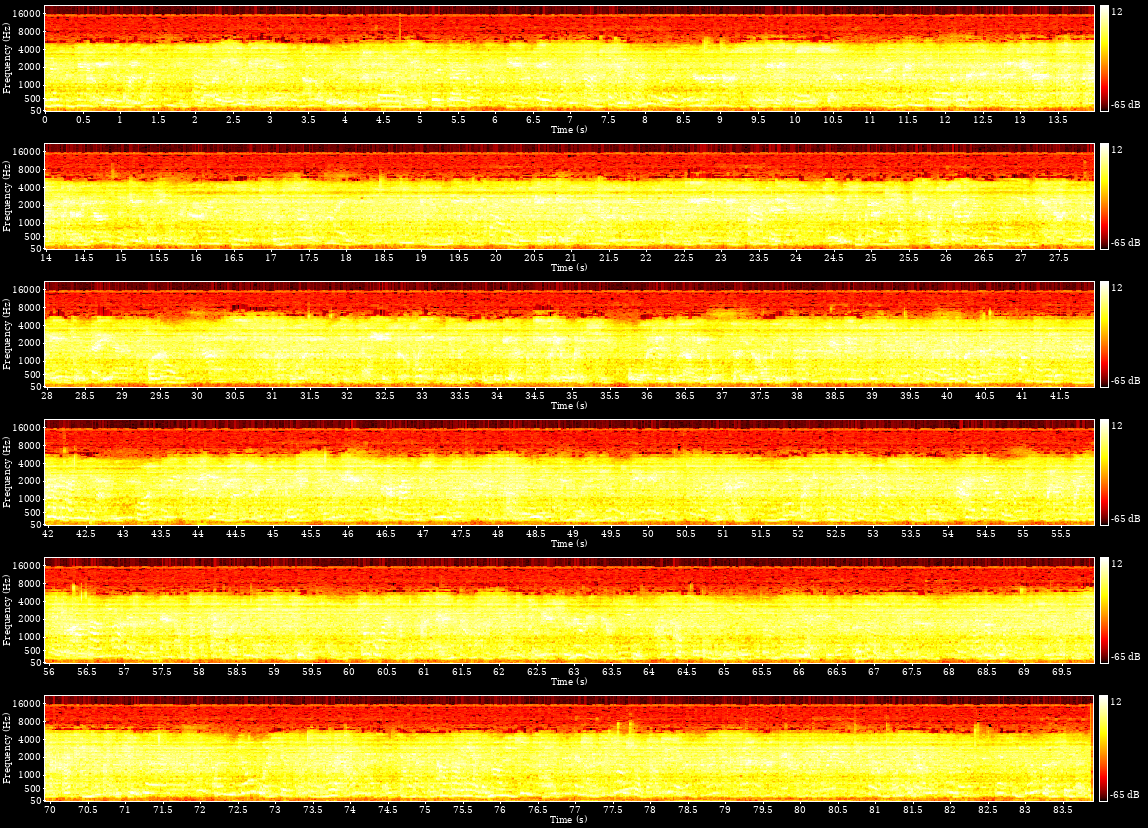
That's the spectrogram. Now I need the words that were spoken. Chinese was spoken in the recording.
一段时间呢，去网络的升级上，因为我们有的直播间也在网上线上做了公众号，现在的说人更多，我们这方面呢，呃，今年四月份开始，我们是每个星期上午给老年六十岁以上的人，一个人或者一个中老年参与我们的一个活动。其实第二道没有问题，我就是不让你用，让你浪费时澳大利亚英国美国中国元首在九月十五日受到发布声明，欧美三国人士我们的历史传统，分享新世界的技术和大家伙都喜欢的澳大利亚的这十六日表示，透过共同协助澳大利亚取得合作与协议，三个国家的全球进行和平稳定。关于中国是否会因为 AUKUS 而加大对澳大利亚的贸易制裁，史基教授表示，但是中国是否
